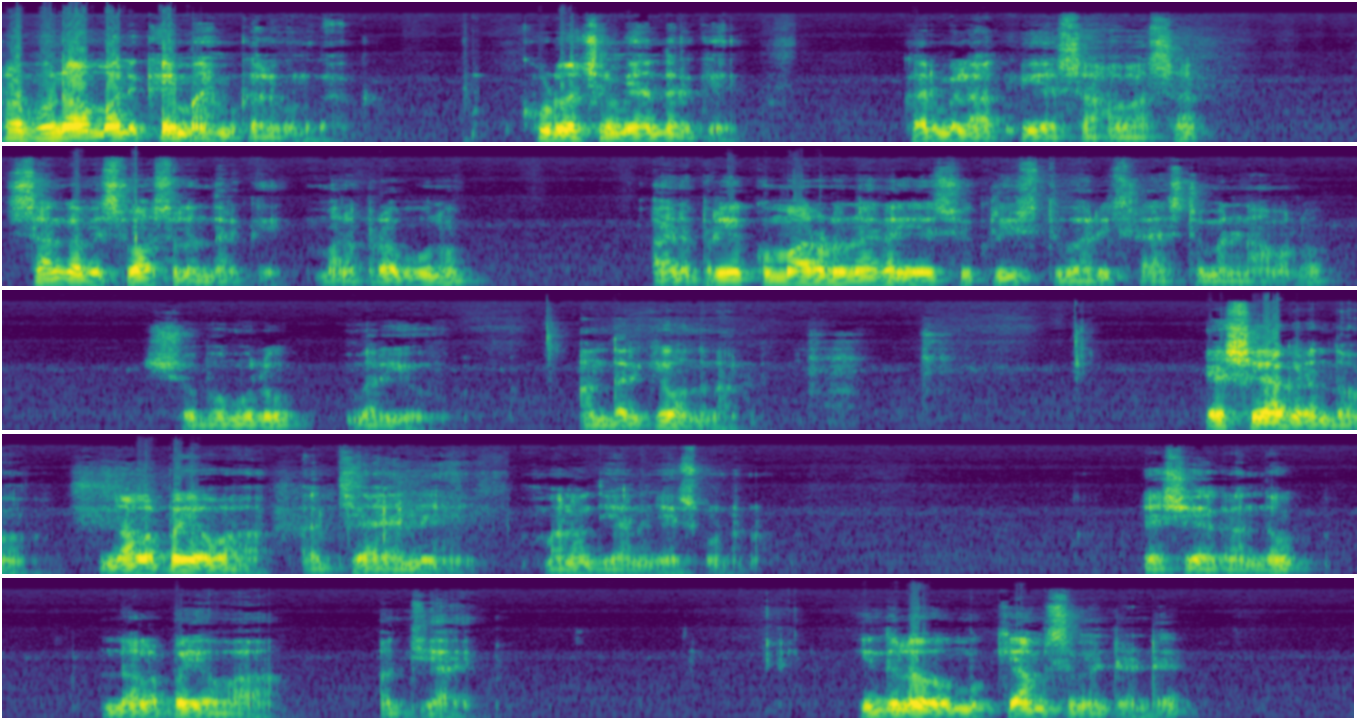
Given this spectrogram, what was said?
ప్రభు నామానికే మహిమ కలుగునుగాక. కూడి వచ్చిన మీ అందరికీ కర్మిల ఆత్మీయ సహవాస సంఘ విశ్వాసులందరికీ మన ప్రభువును ఆయన ప్రియ కుమారుడునైన యేసుక్రీస్తు వారి శ్రేష్టమైన నామలో శుభములు మరియు అందరికీ వందనాలు. యషయా గ్రంథం నలభైవ అధ్యాయాన్ని మనం ధ్యానం చేసుకుంటున్నాం. యషయా గ్రంథం నలభైవ అధ్యాయం. ఇందులో ముఖ్యాంశం ఏంటంటే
